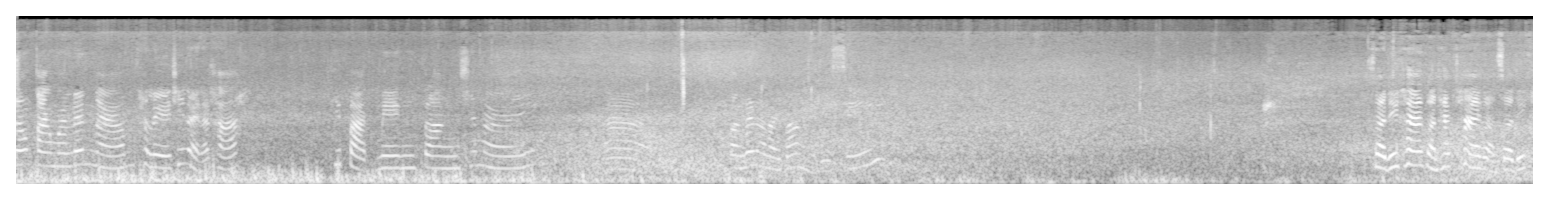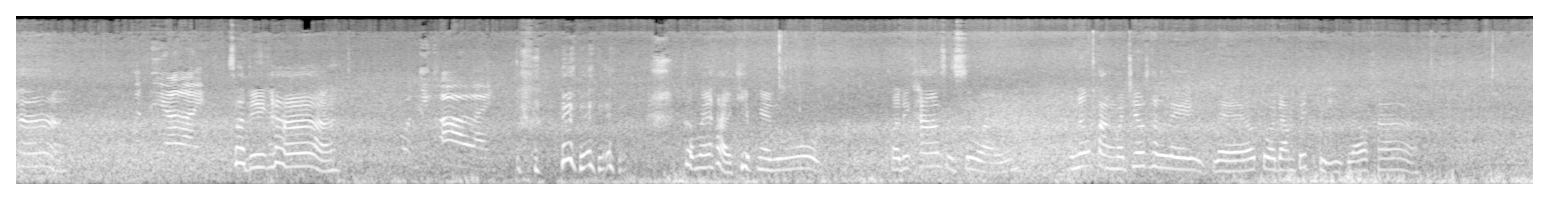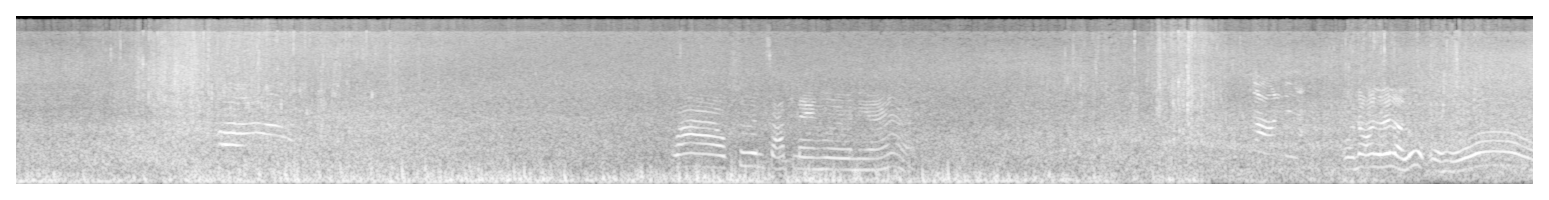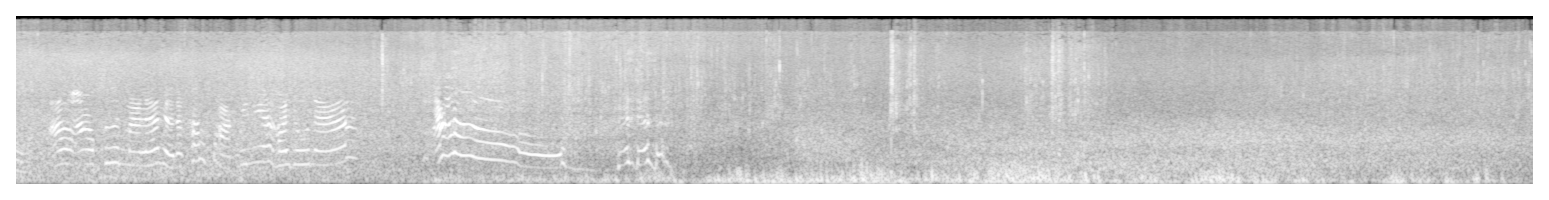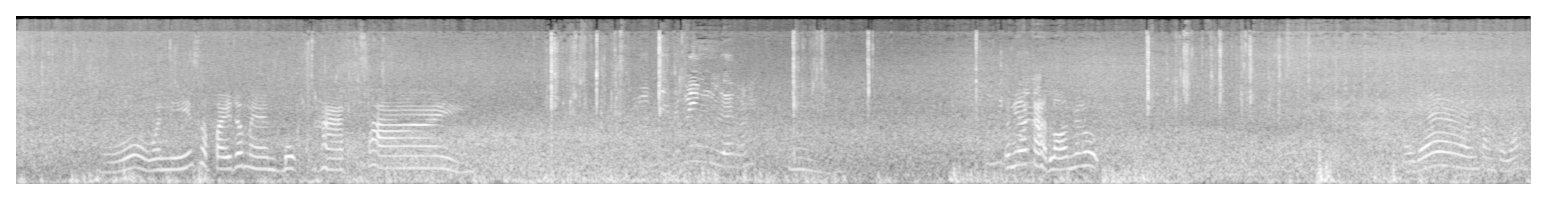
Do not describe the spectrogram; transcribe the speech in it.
น้องตังมาเล่นน้ำทะเลที่ไหนนะคะ ที่ปากเมงตรังใช่ไหมอ่าตังเล่นอะไรบ้างไหนดูซิสวัสดีค่ะก่อนทักทายก่อนสวัสดีค่ะ สวัสดีอะไร สวัสดีค่ะ สวัสดีค่ะอะไร ก็แม่ถ่ายคลิปไงลูก สวัสดีค่ะสวยๆวันนี้น้องตังมาเที่ยวทะเลอีกแล้ว ตัวดำปิดปีอีกแล้วค่ะ ว้าว คลื่นซัดแรงเลยวันเนี้ยนอนเลยนะโอ้นอนเลยเหรอลูก โอ้โหอ้าวอ้าวคลื่นมาแล้ว เดี๋ยวจะเข้าปากไหมเนี่ยคอยดูนะอ้าวโอ้วันนี้สไปเดอร์แมนบุกหาดทราย มันจะวิ่งเลยนะ อืม วันนี้อากาศร้อนไหมลูก ไปแล้วฟังไปแล้ว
